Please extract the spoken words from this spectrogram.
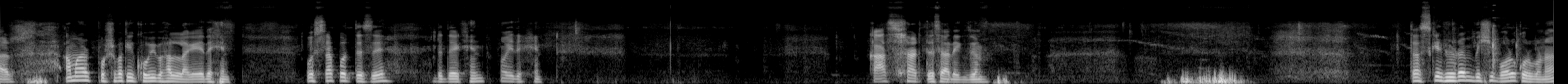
আর আমার পশু পাখি খুবই ভালো লাগে দেখেন। প্রস্রাব করতেছে, এটা দেখেন, ওই দেখেন। কাজ সারতেছে আরেকজন। তো আজকের ভিডিওটা আমি বেশি বড় করব না।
